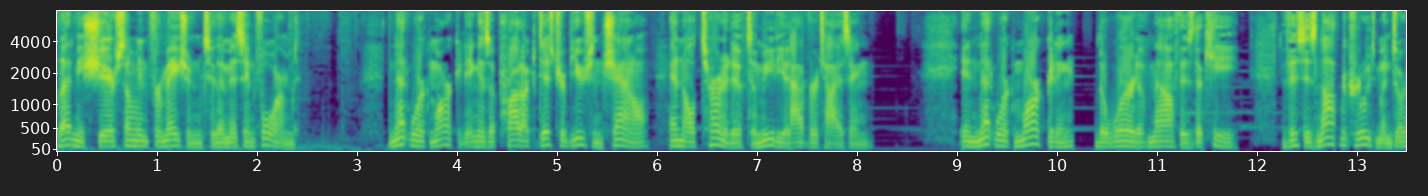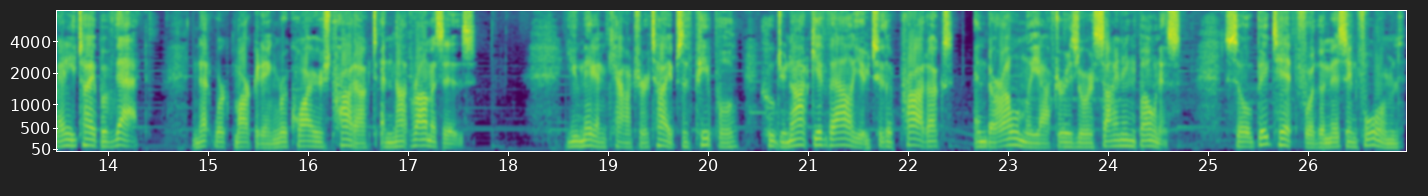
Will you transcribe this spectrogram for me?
Let me share some information to the misinformed. Network marketing is a product distribution channel, an alternative to media advertising. In network marketing, the word of mouth is the key. This is not recruitment or any type of that. Network marketing requires product and not promises. You may encounter types of people who do not give value to the products and are only after is your signing bonus. So big tip for the misinformed,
